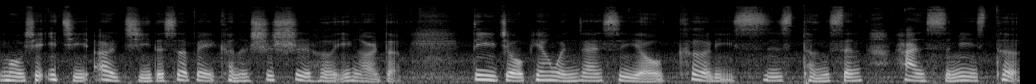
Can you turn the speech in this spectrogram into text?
某些一级、二级的设备可能是适合婴儿的。第九篇文章是由克里斯滕森和史密斯特。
